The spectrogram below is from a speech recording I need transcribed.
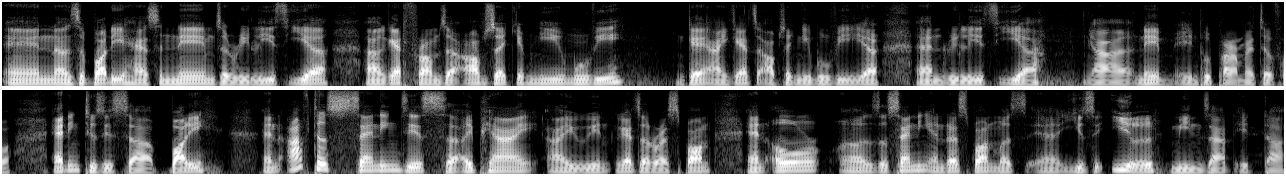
and uh, the body has a name the release year uh, get from the object of new movie. Okay I get the object new movie here and release year uh, name input parameter for adding to this uh, body. And after sending this uh, API I will get the response and all uh, the sending and response must uh, use yield means that it uh,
